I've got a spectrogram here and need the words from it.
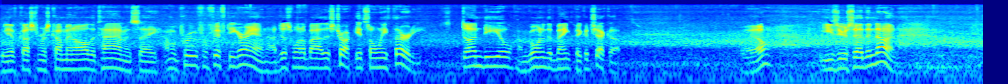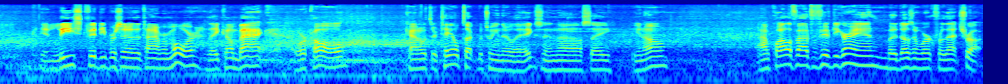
We have customers come in all the time and say, I'm approved for 50 grand. I just want to buy this truck. It's only 30. It's done deal. I'm going to the bank, pick a check up. Well, easier said than done. At least 50% of the time or more, they come back or call kind of with their tail tucked between their legs and uh, say, you know, I'm qualified for 50 grand, but it doesn't work for that truck.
